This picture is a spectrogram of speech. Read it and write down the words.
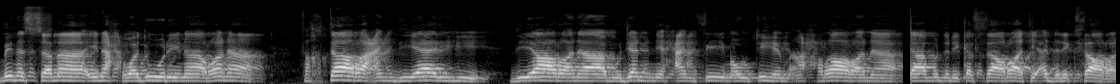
من السماء نحو دورنا رنا. فاختار عن دياره ديارنا مجنحا في موتهم أحرارنا. يا مدرك الثارات أدرك ثارنا.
